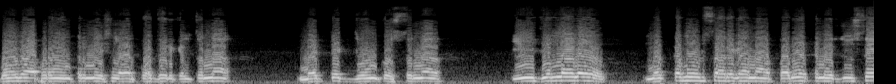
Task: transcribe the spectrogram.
భోగాపురం ఇంటర్నేషనల్ ఎయిర్పోర్ట్ దగ్గరికి వెళ్తున్నా మెట్రిక్ జోన్కు వస్తున్నా ఈ జిల్లాలో మొట్టమొదటిసారిగా నా పర్యటన మీరు చూస్తే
